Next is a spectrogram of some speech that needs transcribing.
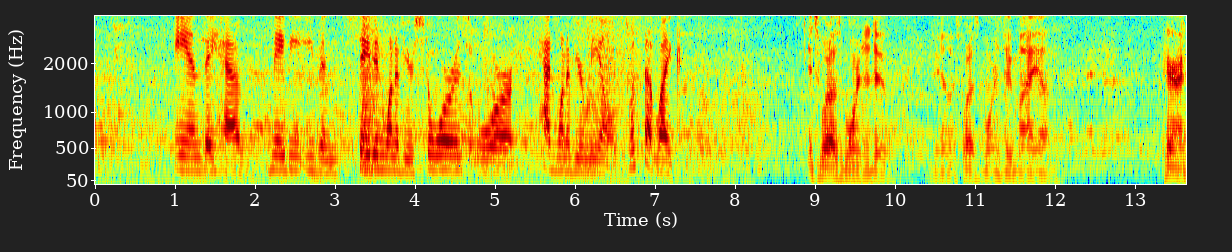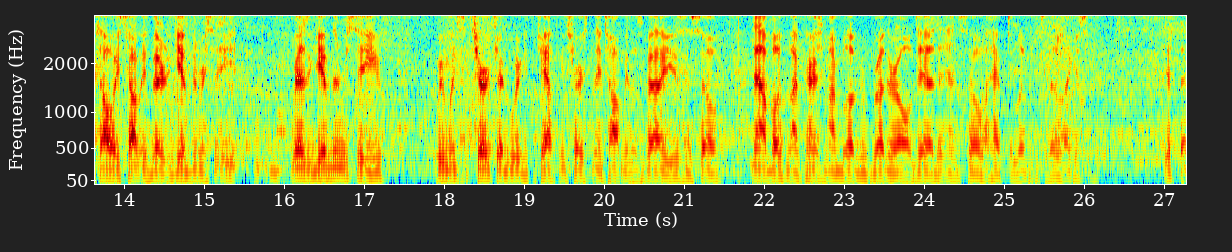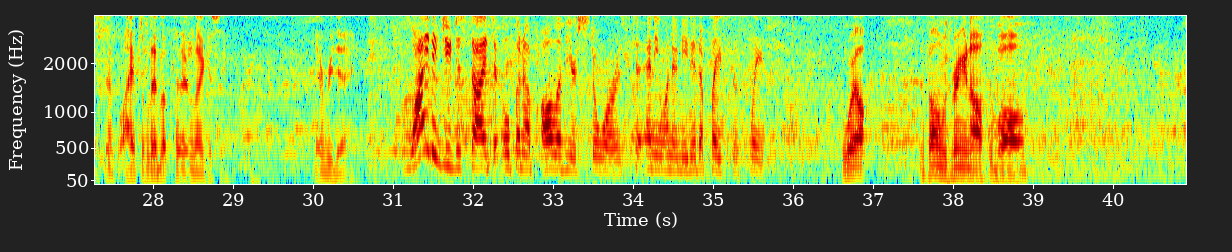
and they have maybe even stayed in one of your stores or had one of your meals? What's that like? It's what I was born to do. You know, it's what I was born to do. My um, parents always taught me it's better to give than receive, better to give than receive. We went to church every week at the Catholic Church, and they taught me those values. And so now both my parents and my beloved brother are all dead, and so I have to live up to their legacy. Just that simple. I have to live up to their legacy every day. Why did you decide to open up all of your stores to anyone who needed a place to sleep? Well, the phone was ringing off the wall.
